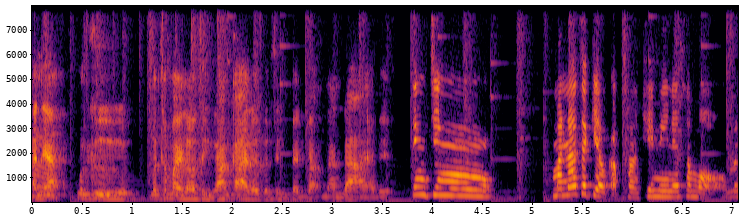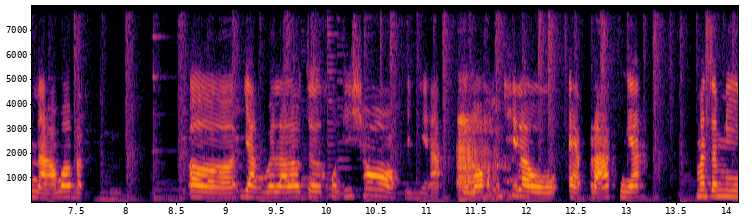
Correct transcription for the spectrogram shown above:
อันเนี้ยมันคือมันทำไมเราถึงร่างกายเราเป็นถึงเป็นแบบนั้นได้อะพี่จริง ๆ มันน่าจะเกี่ยวกับสารเคมีในสมองด้วยนะว่าแบบเอออย่างเวลาเราเจอคนที่ชอบอย่างเงี้ยหรือว่าคนที่เราแอบรักเงี้ยมันจะมี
